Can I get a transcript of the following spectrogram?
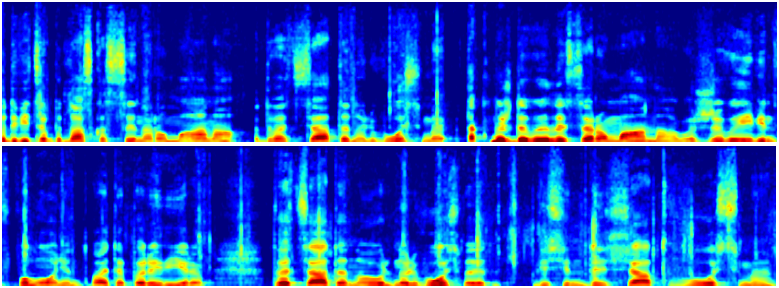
Подивіться, будь ласка, сина Романа, 20.08. Так ми ж дивилися Романа. Живий він в полоні. Ну, давайте перевіримо. 20.08, 88.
